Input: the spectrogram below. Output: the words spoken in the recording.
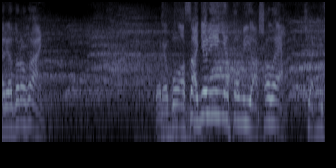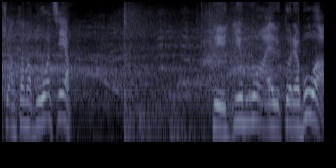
Валерія Дорогань. Перебула задня лінія пом'яшали. Чернівченка на блоці. Піднімає Вікторія Була.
